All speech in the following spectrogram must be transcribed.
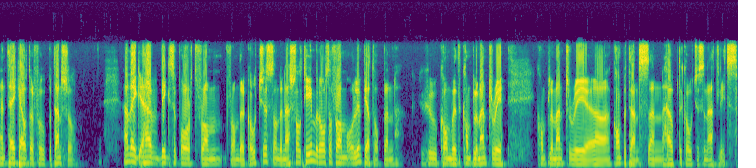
and take out their full potential. And they have big support from from their coaches on the national team, but also from Olympiatoppen, who come with complementary complementary uh, competence and help the coaches and athletes.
